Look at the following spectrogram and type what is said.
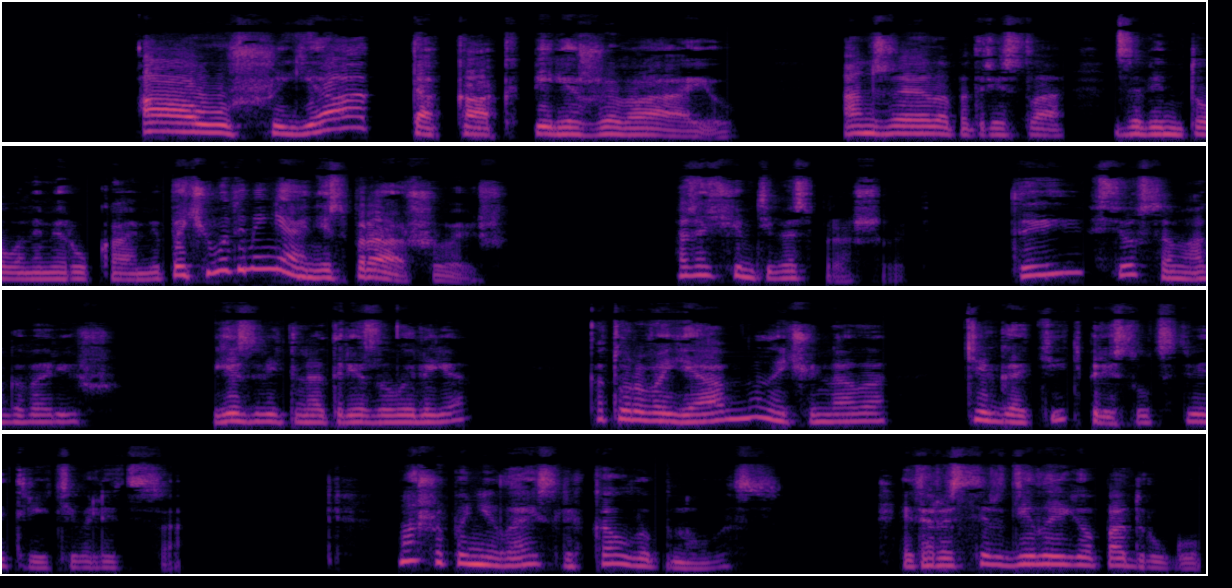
— А уж я-то как переживаю! Анжела потрясла забинтованными руками. — Почему ты меня не спрашиваешь? — А зачем тебя спрашивать? Ты все сама говоришь. Язвительно отрезал Илья, которого явно начинало тяготить присутствие третьего лица. Маша поняла и слегка улыбнулась. Это рассердило ее подругу.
